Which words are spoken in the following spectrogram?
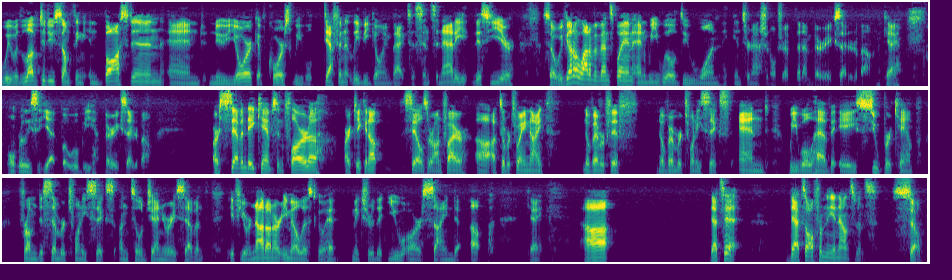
we would love to do something in Boston and New York. Of course, we will definitely be going back to Cincinnati this year. So we've got a lot of events planned, and we will do one international trip that I'm very excited about. Okay. Won't release it yet, but we'll be very excited about. Our seven day camps in Florida are kicking up. Sales are on fire. Uh, October 29th, November 5th, November 26th, and we will have a super camp from December 26th until January 7th. If you're not on our email list, go ahead, make sure that you are signed up. Okay. Uh, that's it. That's all from the announcements. So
